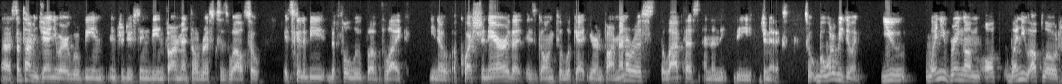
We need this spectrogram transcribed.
uh, sometime in January we'll be in, introducing the environmental risks as well. So it's going to be the full loop of like you know a questionnaire that is going to look at your environmental risks, the lab tests, and then the, the genetics. So, but what are we doing? You when you bring them all when you upload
